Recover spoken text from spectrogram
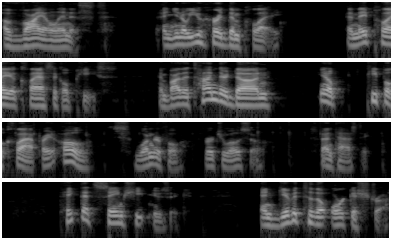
a violinist and you know you heard them play, and they play a classical piece, and by the time they're done, you know people clap, right? Oh, it's wonderful, virtuoso, it's fantastic. Take that same sheet music and give it to the orchestra.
